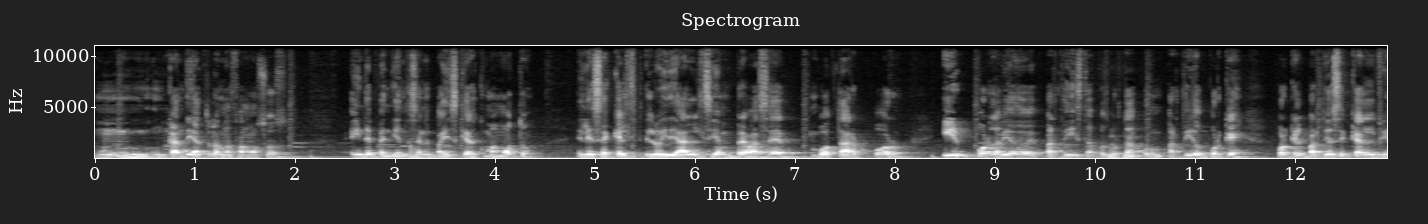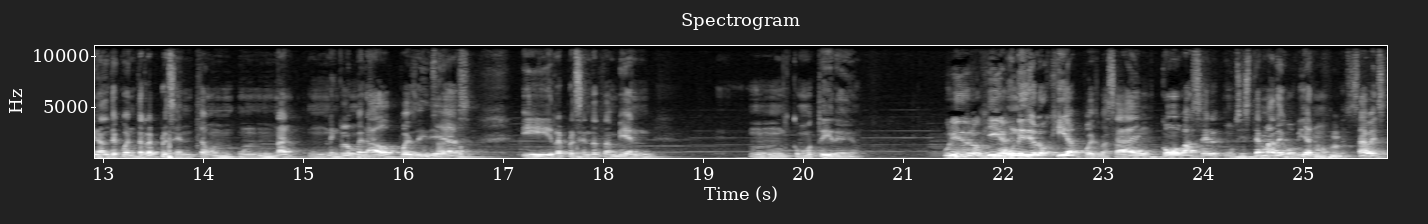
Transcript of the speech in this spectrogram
un, un candidato de los más famosos e independientes en el país, que es Kumamoto. Él dice que el- lo ideal siempre va a ser votar por, ir por la vía de partidista, pues votar por un partido. ¿Por qué? Porque el partido es el que al final de cuentas representa un, una- un englomerado pues, de ideas y representa también, mm, ¿cómo te diré? Una ideología. una ideología pues basada en cómo va a ser un sistema de gobierno, pues, ¿sabes?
